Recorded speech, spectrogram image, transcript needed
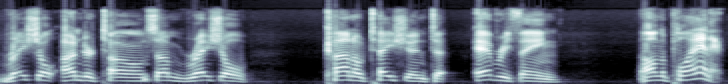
racial undertone, some racial connotation to everything on the planet.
